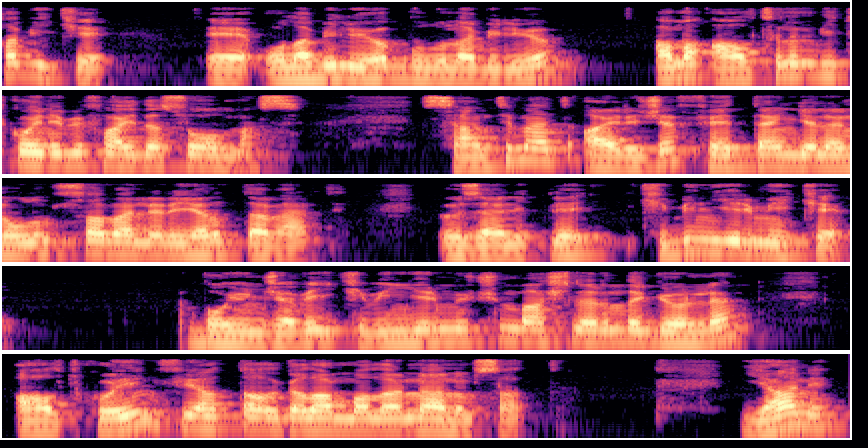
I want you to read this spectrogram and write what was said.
tabii ki e, olabiliyor, bulunabiliyor. Ama altının Bitcoin'e bir faydası olmaz. Sentiment ayrıca Fed'den gelen olumsuz haberlere yanıt da verdi. Özellikle 2022 boyunca ve 2023'ün başlarında görülen altcoin fiyat dalgalanmalarını anımsattı. Yani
